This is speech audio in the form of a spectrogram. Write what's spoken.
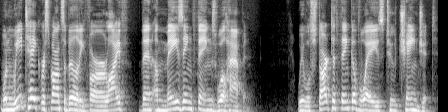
When we take responsibility for our life, then amazing things will happen. We will start to think of ways to change it.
